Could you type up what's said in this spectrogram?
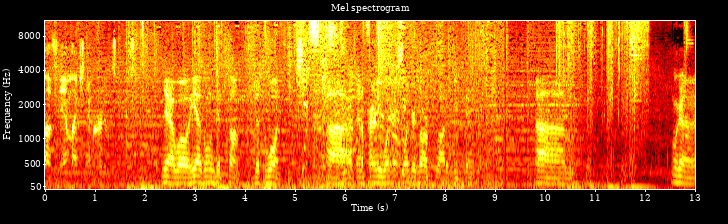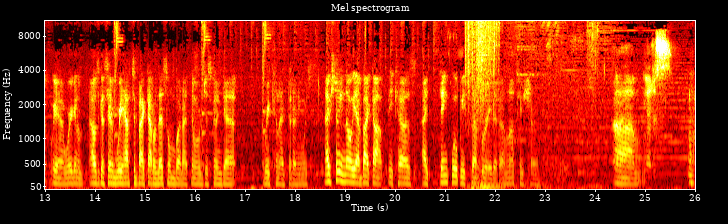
of him. I just never heard of his music. Yeah, well, he has one good song, just one. Uh, and apparently one hit wonders are applauded these days. Um, we're gonna, yeah, we're gonna, I was gonna say we have to back out of this one, but I think we're just gonna get reconnected anyways. Actually, no, yeah, back out, because I think we'll be separated, I'm not too sure. Um, Yeah, just. oh,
